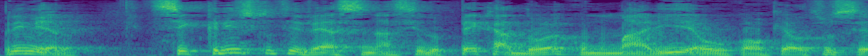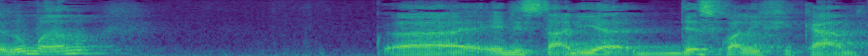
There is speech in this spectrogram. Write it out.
Primeiro, se Cristo tivesse nascido pecador, como Maria ou qualquer outro ser humano, ah, ele estaria desqualificado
